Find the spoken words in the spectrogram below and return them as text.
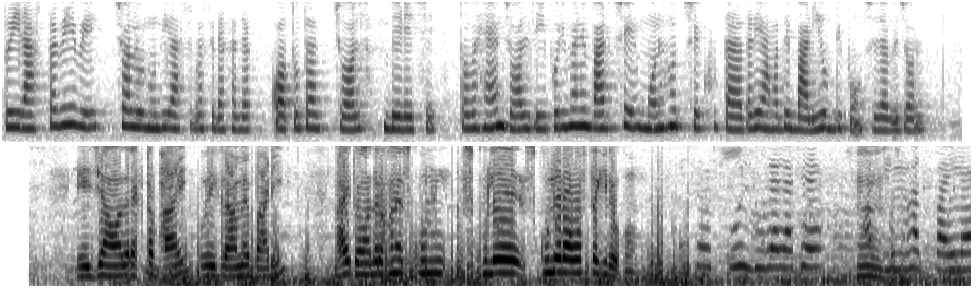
তো এই রাস্তা ভেবে, চলো নদীর আশেপাশে দেখা যাক কতটা জল বেড়েছে। তবে হ্যাঁ জল যেই পরিমাণে বাড়ছে, মনে হচ্ছে খুব তাড়াতাড়ি আমাদের বাড়ি অবধি পৌঁছে যাবে জল। এই যে আমাদের একটা ভাই, ওই গ্রামে বাড়ি। ভাই তোমাদের ওখানে স্কুল স্কুলে স্কুলের অবস্থা কীরকম? স্কুল ডুবে গেছে আর। দিন ভাত পাই না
